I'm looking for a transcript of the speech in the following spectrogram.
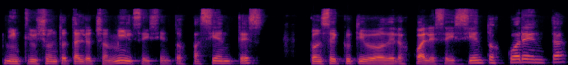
incluyó un total de 8.600 pacientes consecutivos, de los cuales 640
